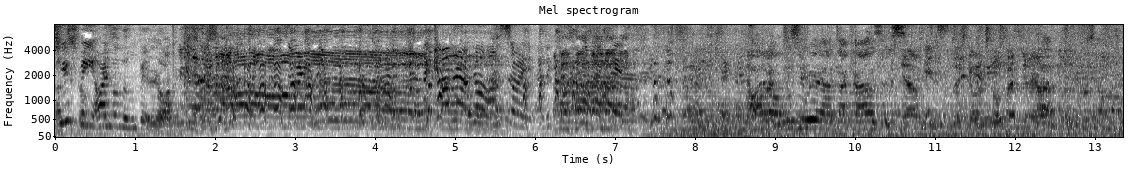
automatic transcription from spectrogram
Excuse me, I'm a little bit long. sorry, the camera, no, I'm sorry. Uh, The camera is like this. Alright, we'll see where uh, Dr. Oz is. Yeah, let's go into Professor Al. Faster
